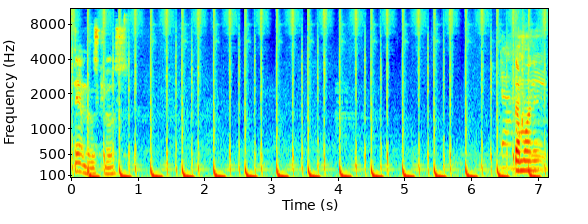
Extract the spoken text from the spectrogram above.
Damn, that was close. Yeah, Someone- leave.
